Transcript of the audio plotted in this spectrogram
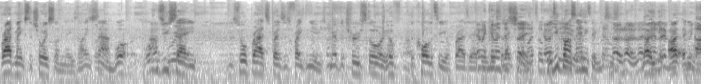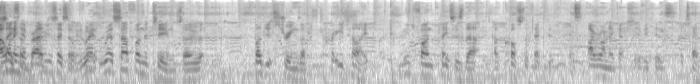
Brad makes the choice on these. I think Sam, what what would you really- say? I'm sure Brad spreads his fake news. We have the true story of the quality of Brad's Airbnb Can I, can I just say? selection? can I you can't say anything. No, This is- No, no, let, No, let, you- let, I- me- let me I just wanna say something. Let me just say something. We're, we're a self-funded team, so budget strings are pretty tight. We need to find places that are cost-effective. It's ironic actually because A tent.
